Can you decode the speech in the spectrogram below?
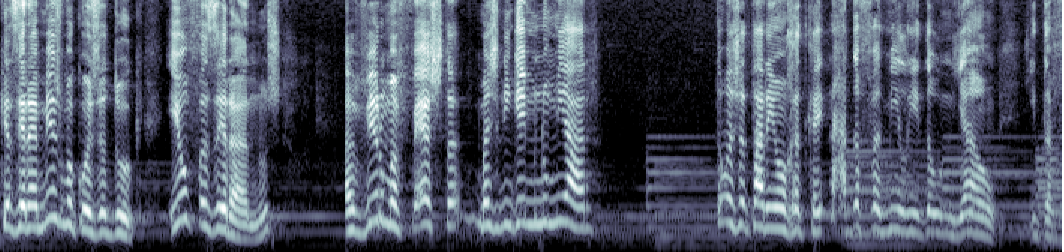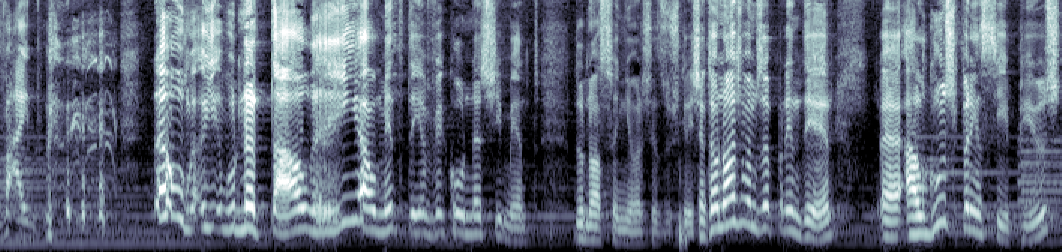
Quer dizer, é a mesma coisa do que eu fazer anos, haver uma festa, mas ninguém me nomear. Estão a jantar em honra de quem? Nada da família e da união e da vibe. Não, o Natal realmente tem a ver com o nascimento do nosso Senhor Jesus Cristo. Então nós vamos aprender uh, alguns princípios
